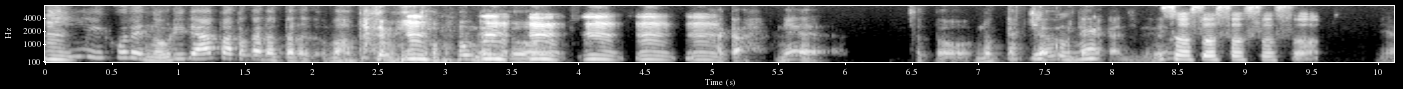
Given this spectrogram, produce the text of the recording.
親しい子でノリでアパとかだったら、うん、まあアパでもいいと思うんだけど、うんうんうんうん。ねちょっと乗っかっちゃうみたいな感じでね。ねそうそうそうそうそう。いや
